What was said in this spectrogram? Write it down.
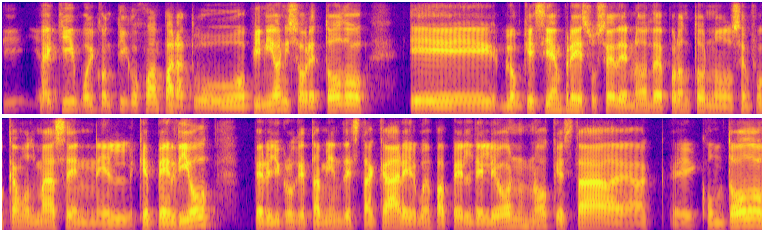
y aquí voy contigo, Juan, para tu opinión y sobre todo eh, lo que siempre sucede, ¿no? De pronto nos enfocamos más en el que perdió, pero yo creo que también destacar el buen papel de León, ¿no? Que está eh, con todo,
